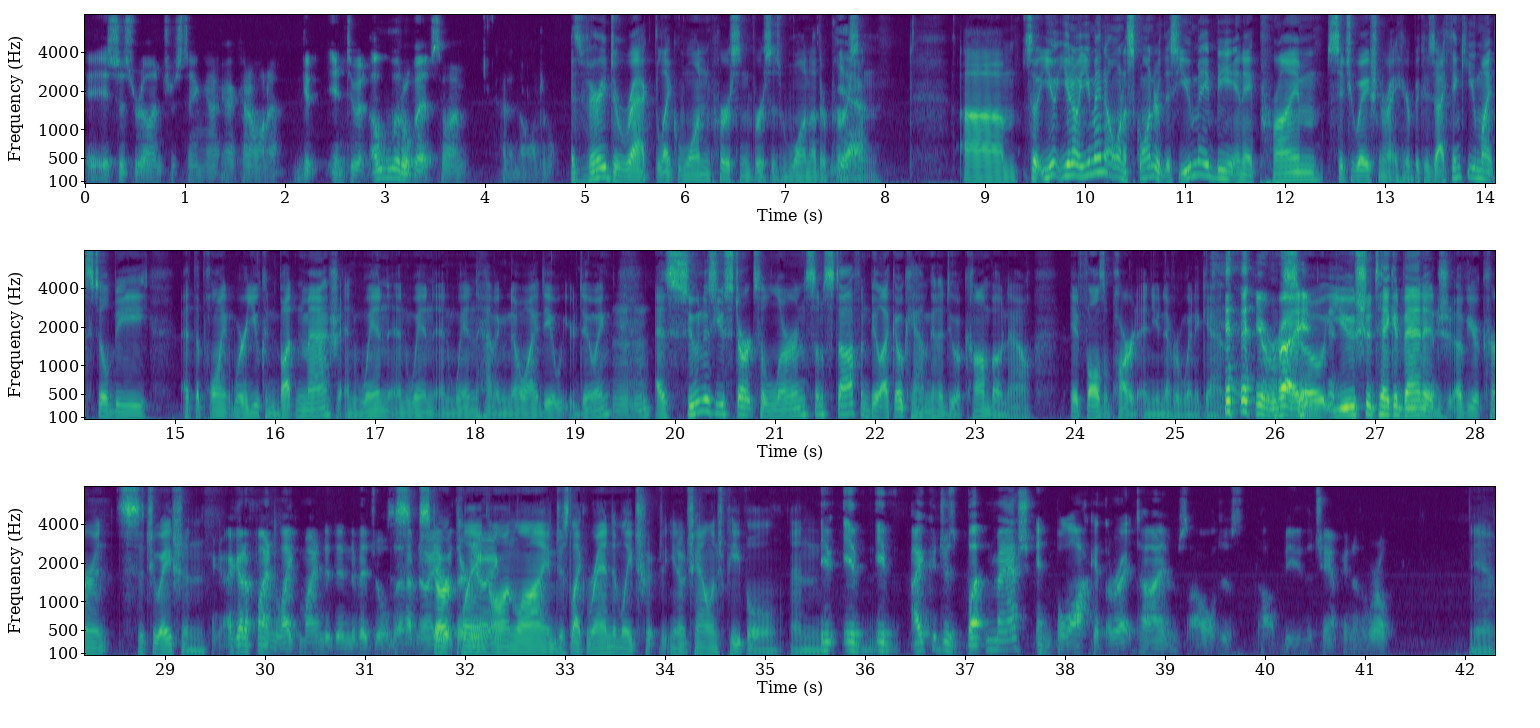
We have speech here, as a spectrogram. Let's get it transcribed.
it's just real interesting. I, I kind of want to get into it a little bit, so I'm kind of knowledgeable. It's very direct, like one person versus one other person. Yeah. Um, so you you know you may not want to squander this. You may be in a prime situation right here because I think you might still be at the point where you can button mash and win and win and win, having no idea what you're doing. Mm-hmm. As soon as you start to learn some stuff and be like, okay, I'm going to do a combo now, it falls apart and you never win again. You're right. So you should take advantage of your current situation. I got to find like-minded individuals that have no idea Start what they're playing online, just like randomly, tr- you know, challenge people and If, if if I could just button mash and block at the right times, I'll just I'll be the champion of the world. yeah.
